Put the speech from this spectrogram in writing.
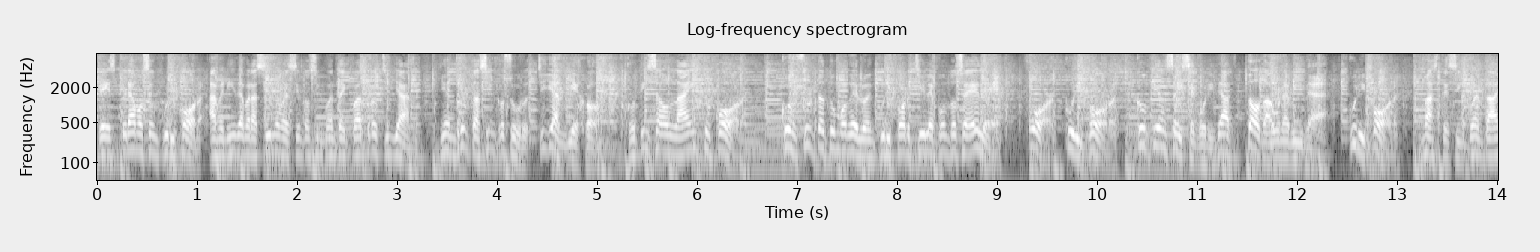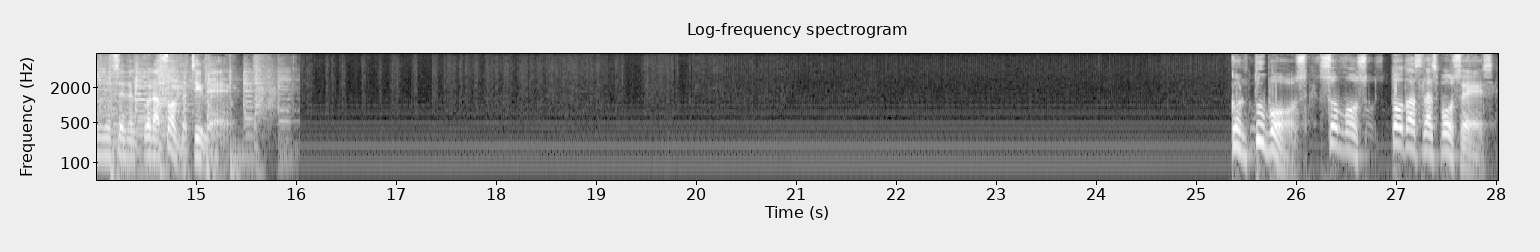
Te esperamos en Curifor, Avenida Brasil 954 Chillán y en Ruta 5 Sur, Chillán Viejo. Cotiza online tu Ford. Consulta tu modelo en curiforchile.cl. Ford, Curifor, confianza y seguridad toda una vida. Curifor, más de 50 años en el corazón de Chile. Con tu voz somos todas las voces,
